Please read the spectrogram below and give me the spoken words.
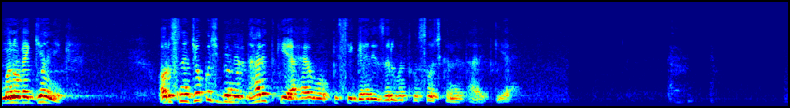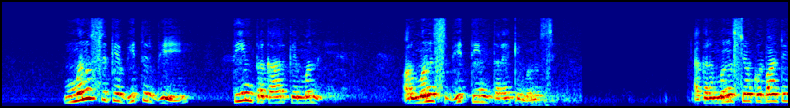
मनोवैज्ञानिक है। और उसने जो कुछ भी निर्धारित किया है, वो किसी गहरी ज़रूरत को सोचकर निर्धारित किया है। मनुष्य के भीतर भी तीन प्रकार के मन हैं, और मनुष्य भी तीन तरह के मनुष्य अगर हम मनुष्यों को बांटे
